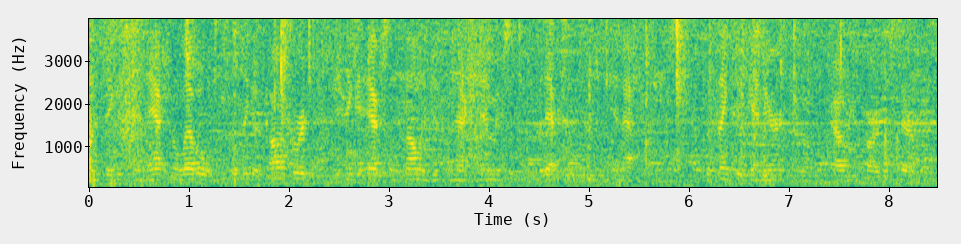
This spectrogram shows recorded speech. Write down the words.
To to the national level. When people think of Concord, they think of excellence not only just in academics, but excellence in, athletics. So thank you again, Eric, for how you part of ceremony.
